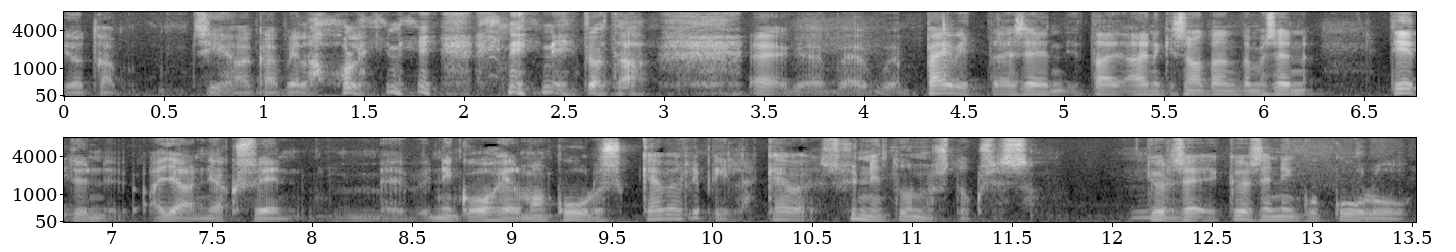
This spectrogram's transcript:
jota siihen aikaan vielä oli, niin, niin, niin tota, päivittäiseen, tai ainakin sanotaan tämmöisen tietyn ajanjaksojen niin ohjelman kuuluisi käydä ripillä, käydä synnin tunnustuksessa. Mm. Kyllä se, kyllä se niin kuuluu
